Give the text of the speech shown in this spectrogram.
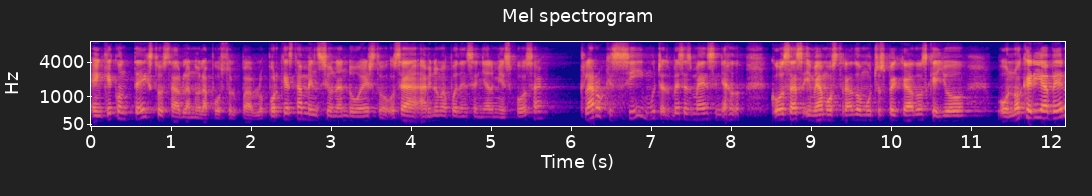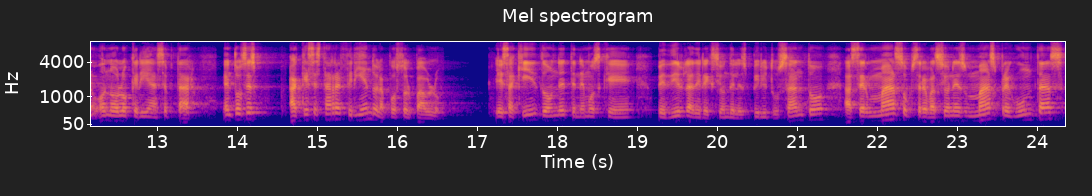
¿En qué contexto está hablando el apóstol Pablo? ¿Por qué está mencionando esto? O sea, ¿a mí no me puede enseñar mi esposa? Claro que sí, muchas veces me ha enseñado cosas y me ha mostrado muchos pecados que yo o no quería ver o no lo quería aceptar. Entonces, ¿a qué se está refiriendo el apóstol Pablo? Es aquí donde tenemos que pedir la dirección del Espíritu Santo, hacer más observaciones, más preguntas,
